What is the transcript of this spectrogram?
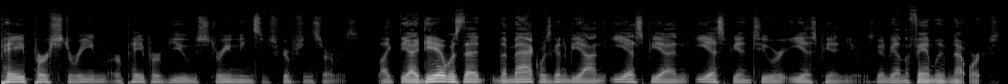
pay per stream or pay per view streaming subscription service? Like the idea was that the MAC was going to be on ESPN, ESPN2, or ESPNU. It was going to be on the family of networks.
